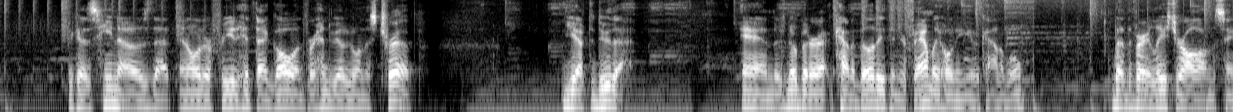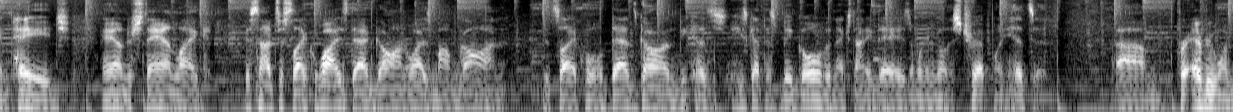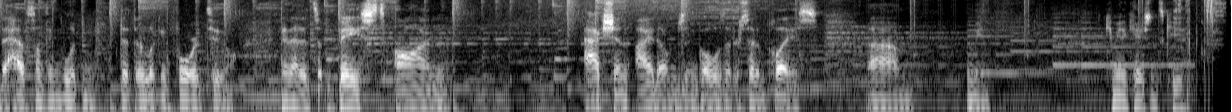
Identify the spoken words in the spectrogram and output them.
Because he knows that in order for you to hit that goal and for him to be able to go on this trip, you have to do that. And there's no better accountability than your family holding you accountable. But at the very least, you're all on the same page and understand like, it's not just like, why is dad gone? Why is mom gone? It's like, well, dad's gone because he's got this big goal over the next 90 days and we're gonna go on this trip when he hits it. Um, for everyone to have something looking that they're looking forward to and that it's based on action items and goals that are set in place. Um, I mean, communication's key.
